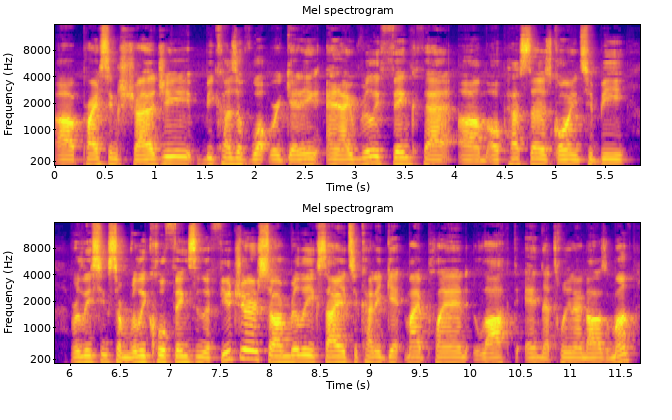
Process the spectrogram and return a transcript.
uh, pricing strategy because of what we're getting. And I really think that um, Opesta is going to be releasing some really cool things in the future. So I'm really excited to kind of get my plan locked in at $29 a month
